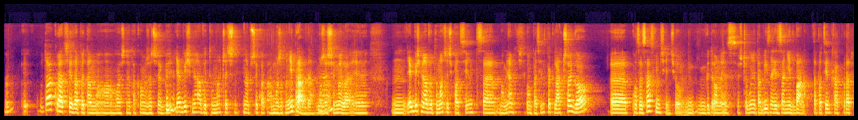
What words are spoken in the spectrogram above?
No, to akurat się zapytam o właśnie taką rzecz, jakby, mhm. jakbyś miała wytłumaczyć na przykład, a może to nieprawda, może no. się mylę, y, mm, jakbyś miała wytłumaczyć pacjentce, bo miałam kiedyś taką pacjentkę, dlaczego e, po cesarskim cięciu, gdy ona jest, szczególnie ta blizna jest zaniedbana, ta pacjentka akurat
